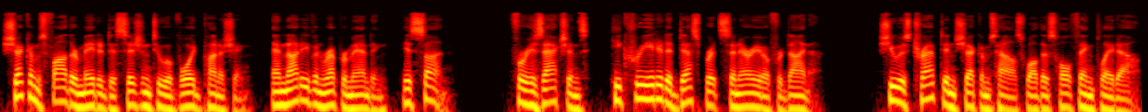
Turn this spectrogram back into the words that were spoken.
Shechem's father made a decision to avoid punishing, and not even reprimanding, his son. For his actions, he created a desperate scenario for Dinah. She was trapped in Shechem's house while this whole thing played out.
